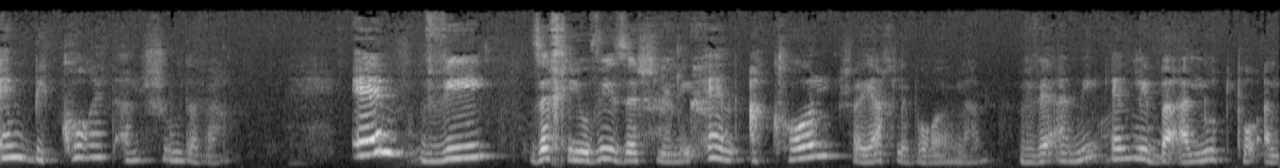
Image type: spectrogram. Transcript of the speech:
אין ביקורת על שום דבר. אין וי, זה חיובי, זה שלילי. אין, הכל שייך לבורא עולם. ואני, אין לי בעלות פה על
